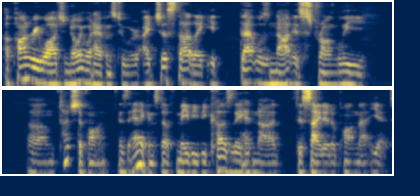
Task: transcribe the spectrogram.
upon rewatch knowing what happens to her i just thought like it that was not as strongly um, touched upon as the anakin stuff maybe because they had not decided upon that yet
